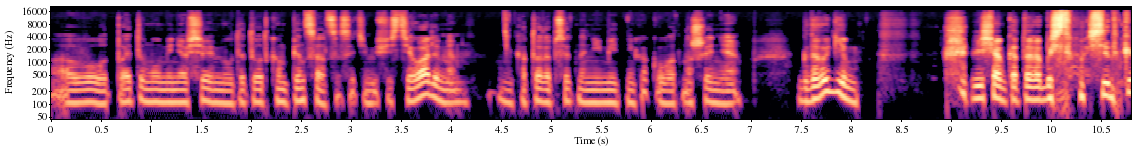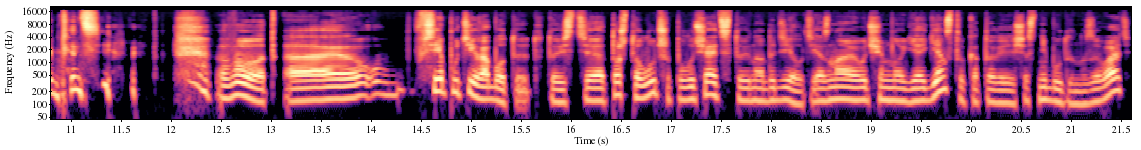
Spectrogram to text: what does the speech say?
а, вот, поэтому у меня все время вот эта вот компенсация с этими фестивалями, которая абсолютно не имеет никакого отношения к другим вещам, которые обычно мужчина компенсирует. Вот. А, все пути работают. То есть э, то, что лучше получается, то и надо делать. Я знаю очень многие агентства, которые я сейчас не буду называть,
